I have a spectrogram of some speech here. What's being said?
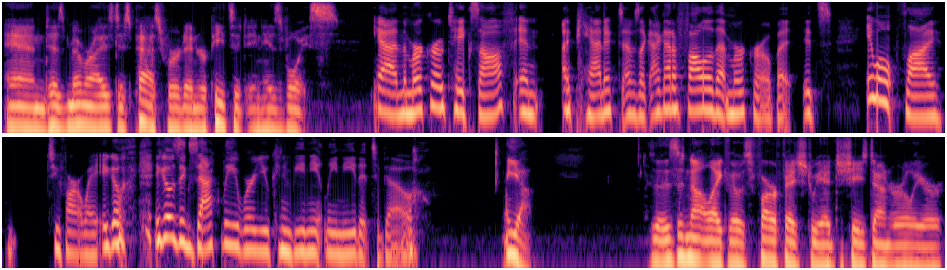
and has memorized his password and repeats it in his voice. Yeah, and the Murkrow takes off, and I panicked. I was like, I gotta follow that Murkrow, but it's it won't fly too far away. It go it goes exactly where you conveniently need it to go. Yeah. So this is not like those Farfetch'd we had to chase down earlier.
